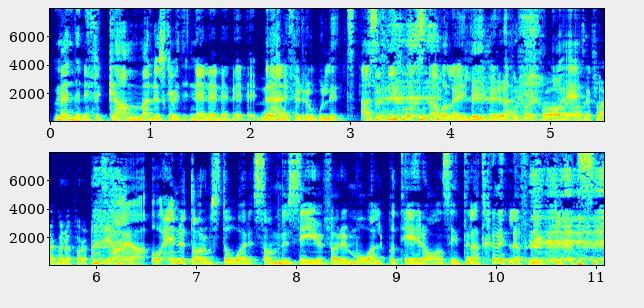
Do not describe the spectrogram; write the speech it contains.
men den är för gammal, nu ska vi. Nej, nej, nej, nej, nej. det här är för roligt. Alltså, vi måste hålla i liv i Det det är här. kvar Och en- de flaggorna på den. Ja, ja, och en av dem står som museiföremål på Teherans internationella flygplats.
